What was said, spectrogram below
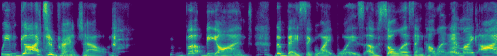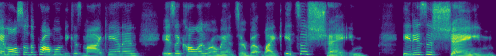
we've got to branch out but beyond the basic white boys of Solas and Cullen. And like I'm also the problem because my canon is a Cullen romancer, but like it's a shame. It is a shame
